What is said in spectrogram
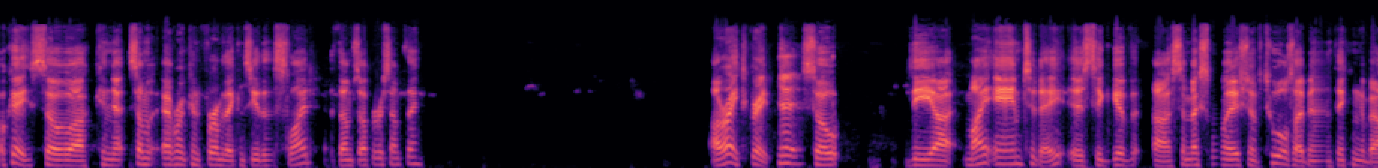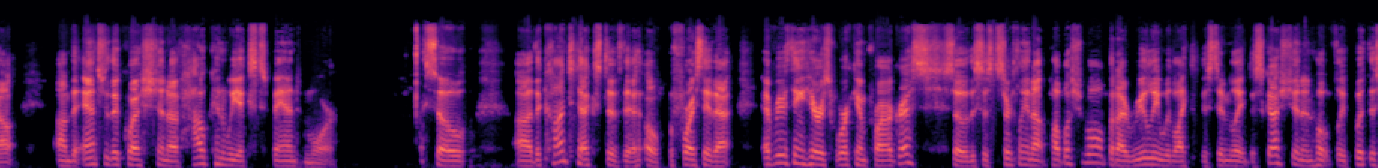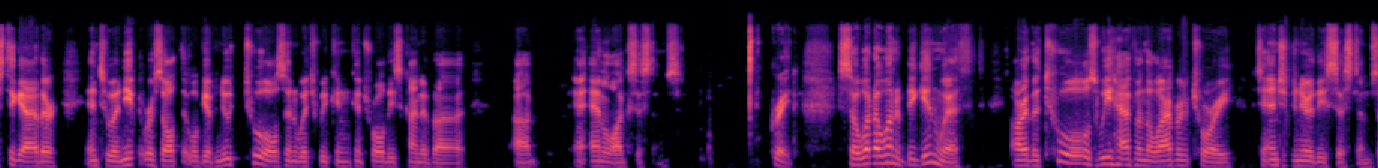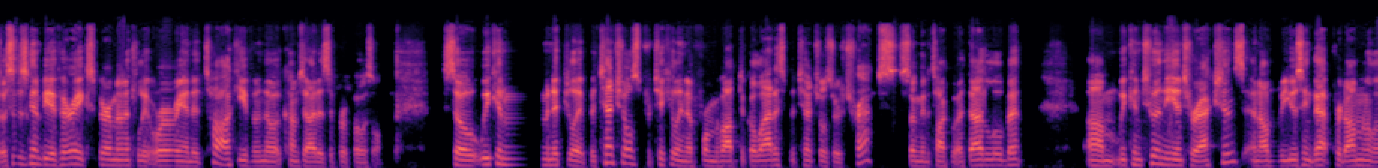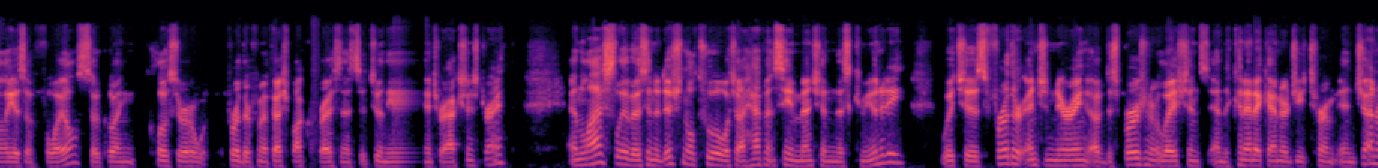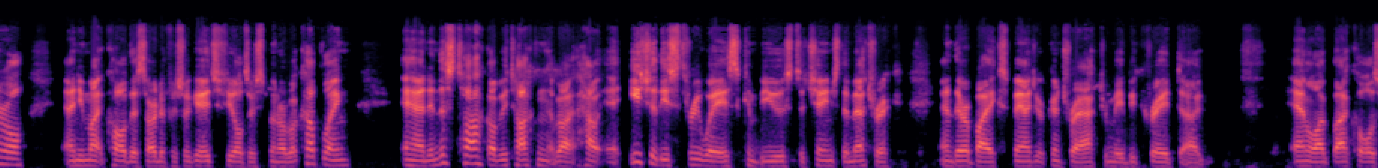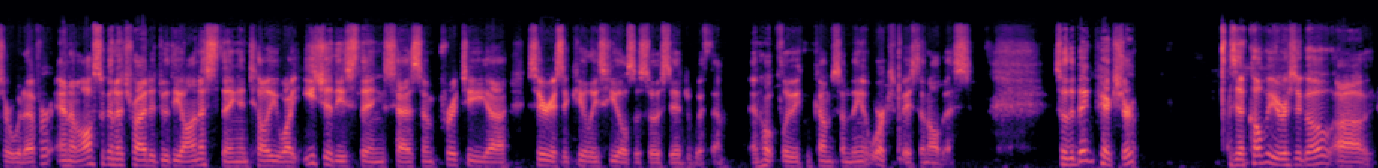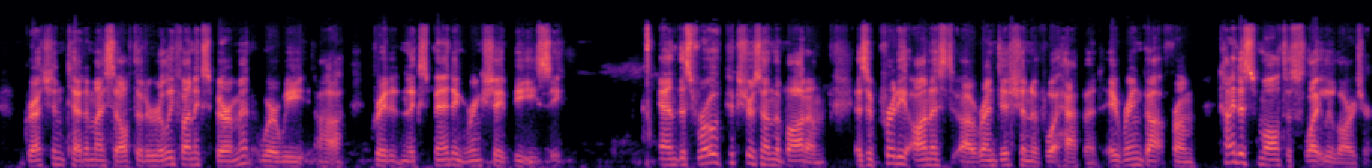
Okay, so uh, can some everyone confirm they can see the slide? A thumbs up or something? All right, great. Yeah. So the uh, my aim today is to give uh, some explanation of tools I've been thinking about um, to answer the question of how can we expand more. So uh, the context of the, oh, before I say that, everything here is work in progress. So this is certainly not publishable, but I really would like to stimulate discussion and hopefully put this together into a neat result that will give new tools in which we can control these kind of uh, uh, analog systems. Great. So what I want to begin with are the tools we have in the laboratory to engineer these systems. So this is going to be a very experimentally oriented talk, even though it comes out as a proposal. So we can manipulate potentials, particularly in a form of optical lattice potentials or traps. So I'm going to talk about that a little bit. Um, we can tune the interactions, and I'll be using that predominantly as a foil, so going closer or further from a Feshbach resonance to tune the interaction strength. And lastly, there's an additional tool which I haven't seen mentioned in this community, which is further engineering of dispersion relations and the kinetic energy term in general. And you might call this artificial gauge fields or spin orbital coupling. And in this talk, I'll be talking about how each of these three ways can be used to change the metric and thereby expand or contract or maybe create uh, analog black holes or whatever. And I'm also going to try to do the honest thing and tell you why each of these things has some pretty uh, serious Achilles heels associated with them. And hopefully we can come something that works based on all this. So the big picture is a couple years ago, uh, Gretchen, Ted, and myself did a really fun experiment where we uh, created an expanding ring-shaped BEC. And this row of pictures on the bottom is a pretty honest uh, rendition of what happened. A ring got from kind of small to slightly larger.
